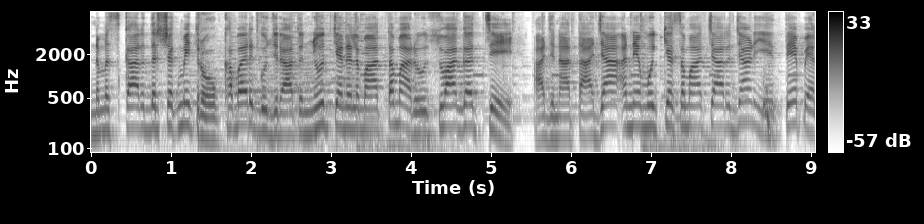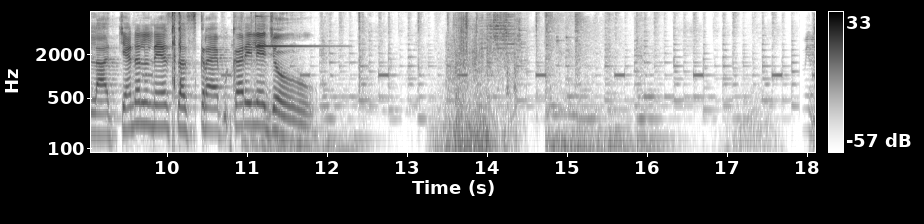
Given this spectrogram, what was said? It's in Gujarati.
નમસ્કાર દર્શક મિત્રો, ખબર ગુજરાત ન્યૂઝ ચેનલમાં તમારું સ્વાગત છે. આજના તાજા અને મુખ્ય સમાચાર જાણીએ તે પહેલા ચેનલને સબસ્ક્રાઇબ કરી લેજો.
